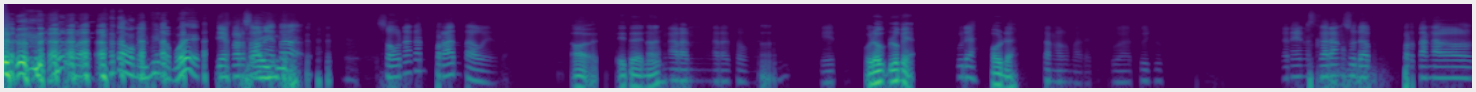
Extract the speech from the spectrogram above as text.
merantau main film we Jefferson eta sauna kan perantau ya Oh, itu non. ngaran ngaran sauna Udah belum ya? Udah. Oh, udah. tanggal kemarin 27 dan yang sekarang sudah per tanggal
